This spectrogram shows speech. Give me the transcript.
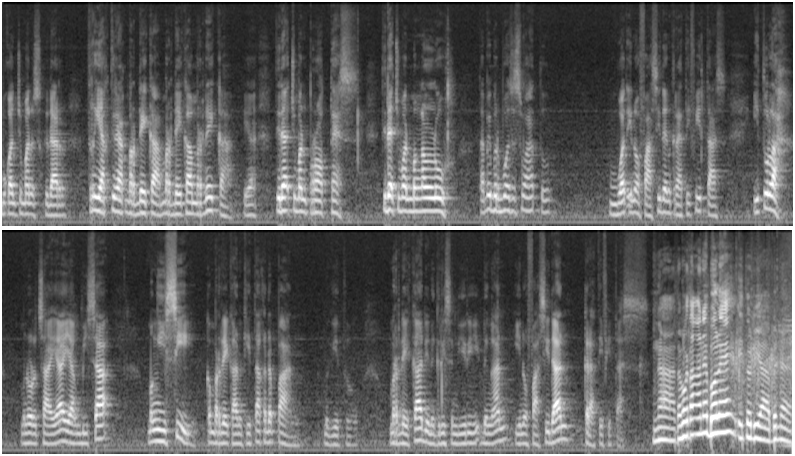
bukan cuman sekedar teriak-teriak merdeka, merdeka, merdeka. Ya, tidak cuman protes, tidak cuman mengeluh, tapi berbuat sesuatu, membuat inovasi dan kreativitas. Itulah menurut saya yang bisa mengisi kemerdekaan kita ke depan, begitu. Merdeka di negeri sendiri dengan inovasi dan kreativitas. Nah, tepuk tangannya boleh? Itu dia, benar.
